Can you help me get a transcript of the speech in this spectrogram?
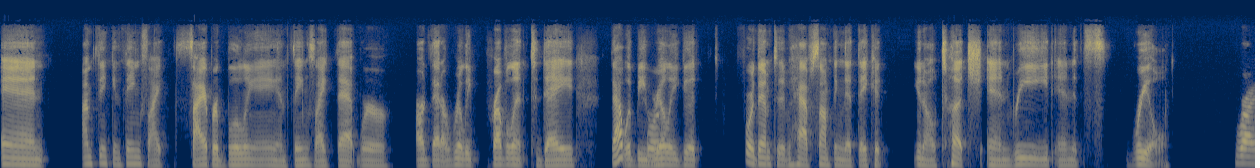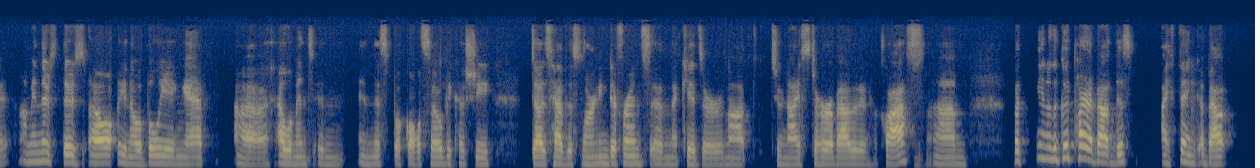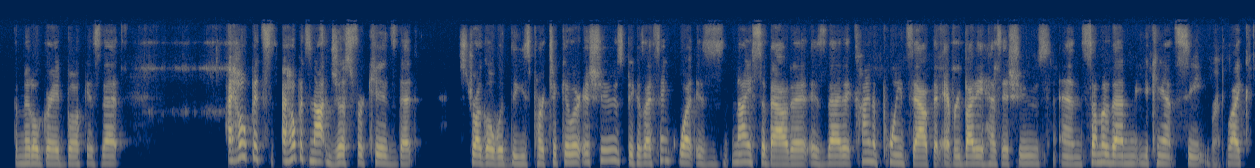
and I'm thinking things like cyberbullying and things like that were are that are really prevalent today. That would be sure. really good for them to have something that they could, you know, touch and read and it's real. Right. I mean, there's, there's, uh, you know, a bullying app, uh, element in, in this book also because she does have this learning difference and the kids are not too nice to her about it in her class. Mm-hmm. Um, but, you know, the good part about this, I think, about the middle grade book is that I hope it's I hope it's not just for kids that struggle with these particular issues because I think what is nice about it is that it kind of points out that everybody has issues and some of them you can't see. Right. Like,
